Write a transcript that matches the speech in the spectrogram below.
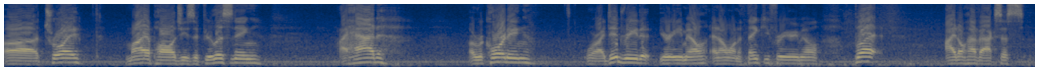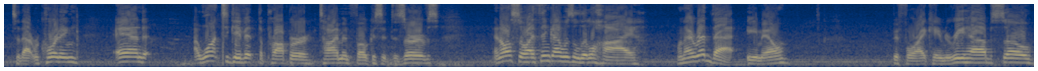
Uh, Troy, my apologies if you're listening. I had a recording where I did read your email, and I want to thank you for your email, but I don't have access to that recording, and I want to give it the proper time and focus it deserves. And also, I think I was a little high when I read that email before I came to rehab, so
